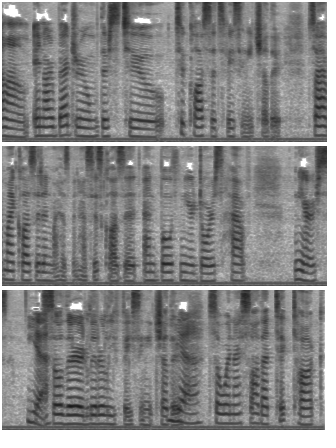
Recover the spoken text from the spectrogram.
um, in our bedroom, there's two two closets facing each other. So I have my closet and my husband has his closet, and both mirror doors have mirrors. yeah. So they're literally facing each other. Yeah. So when I saw that TikTok,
